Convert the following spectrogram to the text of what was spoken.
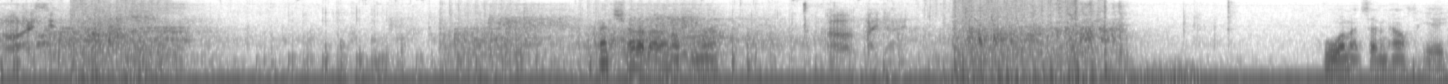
Oh, I see this. That shut up, I don't know from where. Oh, I died. Ooh, I'm at 7 health, yay.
